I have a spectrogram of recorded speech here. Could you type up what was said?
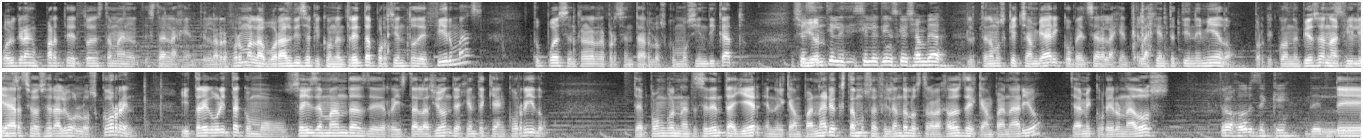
Hoy gran parte de todo esta ma- está en la gente. La reforma laboral dice que con el 30% de firmas tú puedes entrar a representarlos como sindicato. O sea, Si yo- sí, le, sí le tienes que chambear. le tenemos que chambear y convencer a la gente. La gente tiene miedo, porque cuando empiezan a afiliarse o a hacer algo, los corren. Y traigo ahorita como seis demandas de reinstalación de gente que han corrido. te pongo un antecedente. Ayer en el campanario que estamos afiliando a los trabajadores del campanario, ya me corrieron a dos. ¿Trabajadores de qué? ¿Del De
